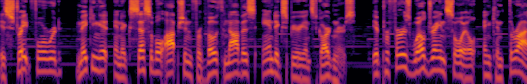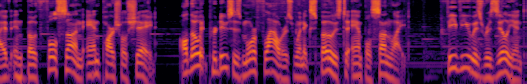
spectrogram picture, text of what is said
is straightforward, making it an accessible option for both novice and experienced gardeners. It prefers well-drained soil and can thrive in both full sun and partial shade although it produces more flowers when exposed to ample sunlight. Feverfew is resilient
